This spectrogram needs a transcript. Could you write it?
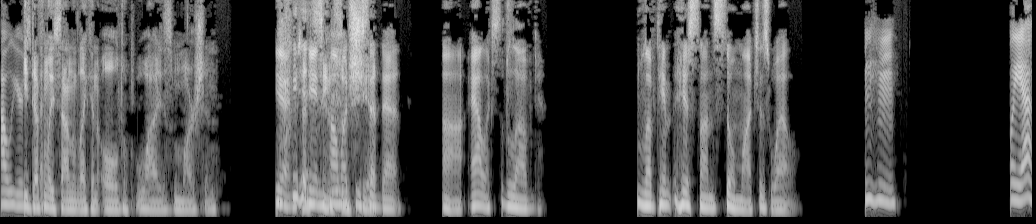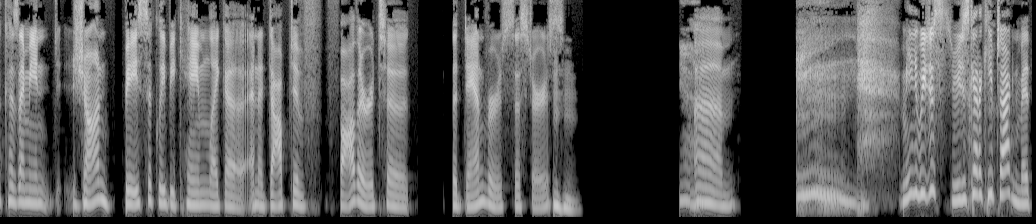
how you're. He spend- definitely sounded like an old wise Martian. Yeah, He and, did and see how some much he shit. said that uh, Alex loved loved him his son so much as well. Mm-hmm. Well, yeah, because I mean, J'onn basically became like a an adoptive father to the Danvers sisters. Mhm. Yeah. Um, I mean, we just we just got to keep talking about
